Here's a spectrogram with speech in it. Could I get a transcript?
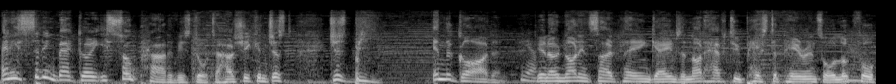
And he's sitting back going, he's so proud of his daughter, how she can just just be in the garden, Yeah. you know, not inside playing games and not have to pester parents or look for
